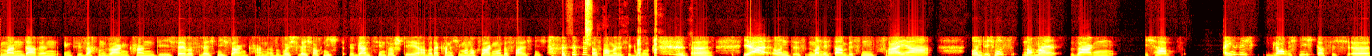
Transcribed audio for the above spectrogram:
man darin irgendwie Sachen sagen kann, die ich selber vielleicht nicht sagen kann. Also wo ich vielleicht auch nicht ganz hinterstehe, aber da kann ich immer noch sagen, oh, das war ich nicht. das war meine Figur. äh, ja, und es, man ist da ein bisschen freier. Und ich muss nochmal sagen, ich habe eigentlich glaube ich nicht, dass ich äh,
